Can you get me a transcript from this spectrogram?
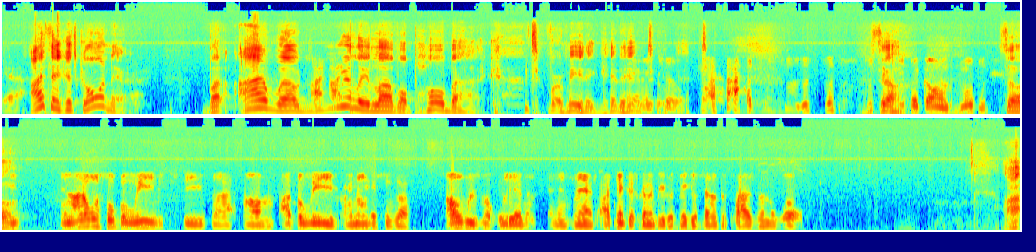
Yeah. I think it's going there. But I would I- I- really love a pullback for me to get Yeah, me into too. it. just just, just So- to keep it going smoothly. So, And I also believe, Steve, that um, I believe, I know this is a, I always look way in, in advance. I think it's going to be the biggest advertisement in the world. I,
